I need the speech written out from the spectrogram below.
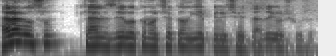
Helal olsun. Kendinize iyi bakın. Hoşçakalın. Yepyeni içeriklerde görüşmek üzere.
